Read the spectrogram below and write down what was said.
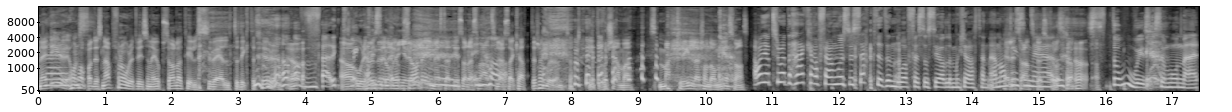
Nej, det är, hon hoppade snabbt från orättvisorna i Uppsala till svält och diktaturen. Ja, verkligen. Ja, orättvisorna Men i Uppsala är ju mest att det är sådana svanslösa katter som går runt och inte får samma makrillar som de med svans. Ja, jag tror att det här kan vara framgångsreceptet ändå för Socialdemokraterna. Någonting som svanslös, är förlåt. stoisk som hon är.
